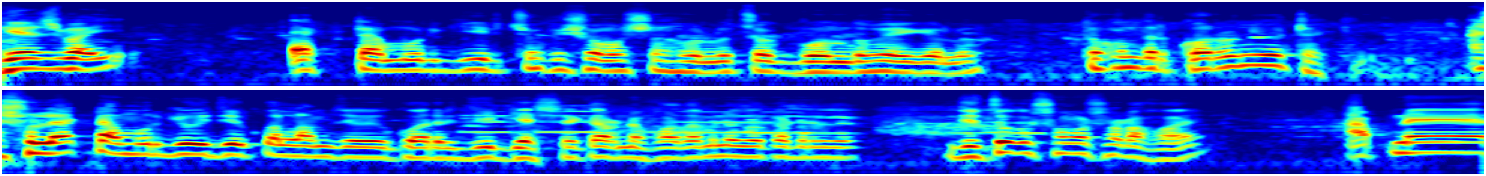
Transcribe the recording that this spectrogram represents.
গ্যাস ভাই একটা মুরগির চোখে সমস্যা হলো চোখ বন্ধ হয়ে গেল তখন তার করণীয়টা কি? আসলে একটা মুরগি ওই যে করলাম যে ঘরে যে গ্যাসের কারণে ফদামিনের কারণে যে চোখের সমস্যাটা হয় আপনার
